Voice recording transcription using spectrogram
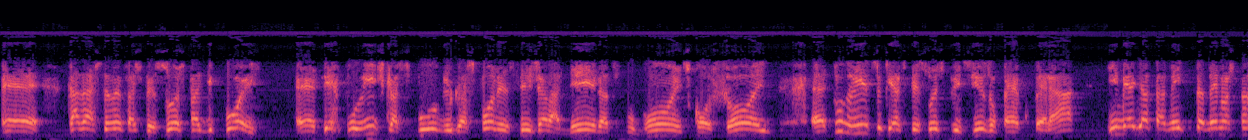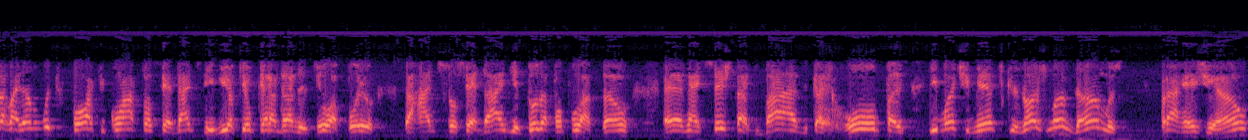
é, cadastrando essas pessoas para depois é, ter políticas públicas, fornecer geladeiras, fogões, colchões, é, tudo isso que as pessoas precisam para recuperar. Imediatamente também nós trabalhamos muito forte com a sociedade civil. Aqui eu quero agradecer o apoio da Rádio Sociedade e toda a população é, nas cestas básicas, roupas e mantimentos que nós mandamos para a região.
